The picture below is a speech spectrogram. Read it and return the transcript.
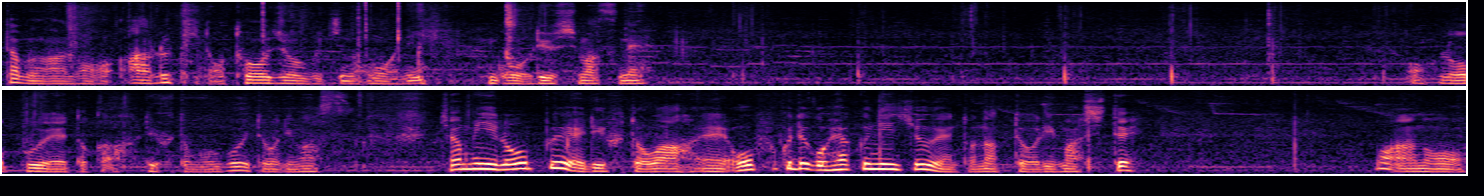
多分あの歩きの搭乗口の方に合流しますね。ロープウェイとかリフトも動いております。ちなみにロープウェイリフトは、えー、往復で520円となっておりましてまあ、あの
